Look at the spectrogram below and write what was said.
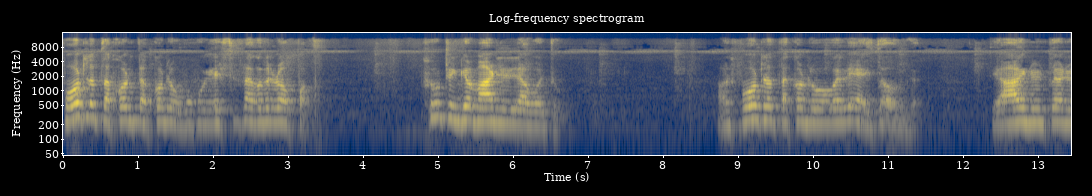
ಫೋಟೋ ತಗೊಂಡು ತಗೊಂಡು ಹೋಗ್ಬೇಕು ಎಷ್ಟು ತೆಗೆದ್ರು ಅಪ್ಪ. ಶೂಟಿಂಗೇ ಮಾಡಲಿಲ್ಲ ಅವತ್ತು. ಅವ್ನು ಫೋಟೋ ತಗೊಂಡು ಹೋಗೋದೇ ಆಯಿತು ಅವ್ರಿಗೆ ಯಾಕೆ ನಿಂತಾನೆ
